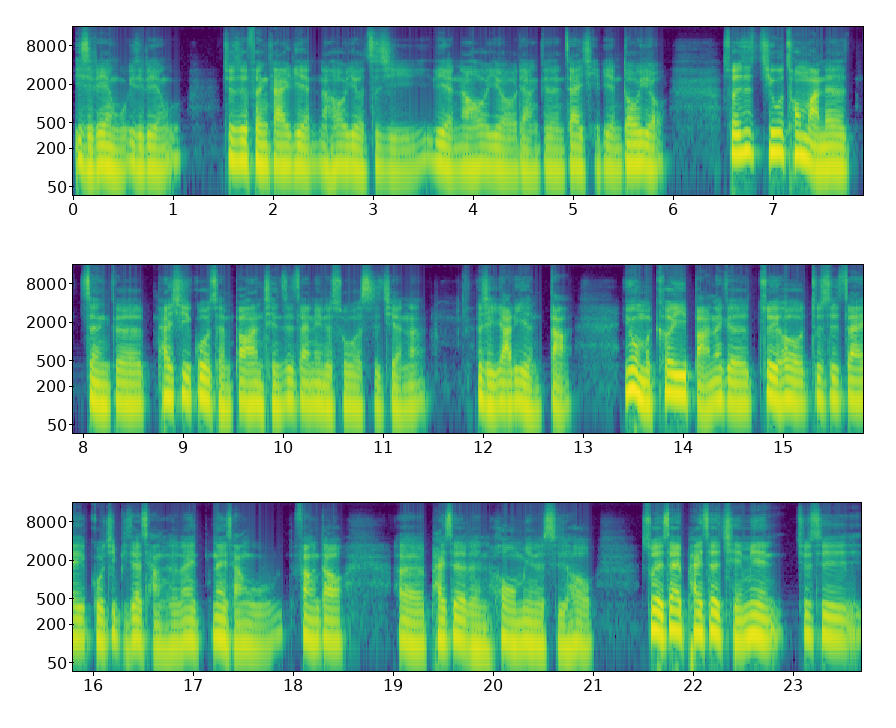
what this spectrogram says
一直练舞，一直练舞，就是分开练，然后有自己练，然后有两个人在一起练，都有，所以是几乎充满了整个拍戏过程，包含前置在内的所有时间呢，而且压力很大，因为我们刻意把那个最后就是在国际比赛场合那那场舞放到。呃，拍摄的后面的时候，所以在拍摄前面就是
